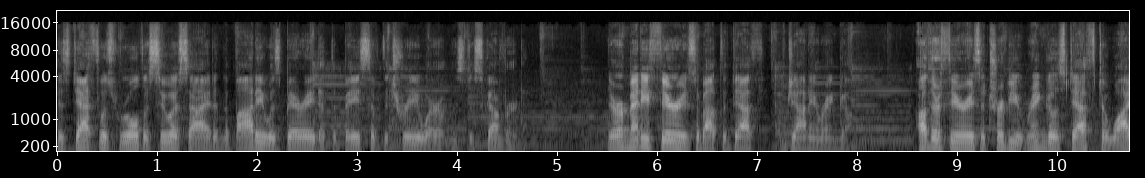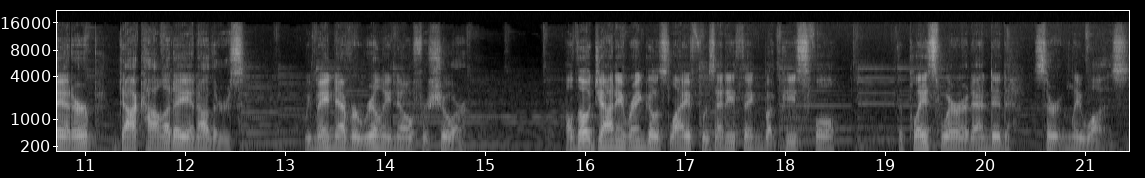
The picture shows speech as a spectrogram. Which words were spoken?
His death was ruled a suicide and the body was buried at the base of the tree where it was discovered. There are many theories about the death of Johnny Ringo. Other theories attribute Ringo's death to Wyatt Earp, Doc Holliday, and others. We may never really know for sure. Although Johnny Ringo's life was anything but peaceful, the place where it ended certainly was.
